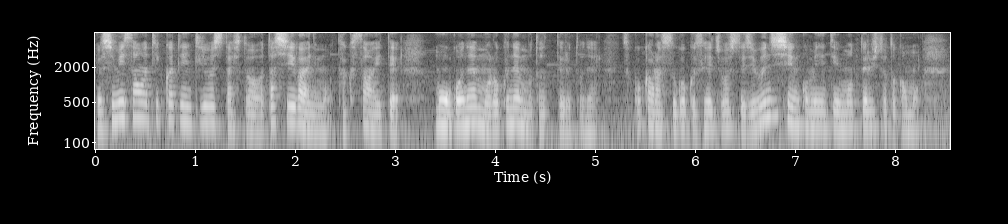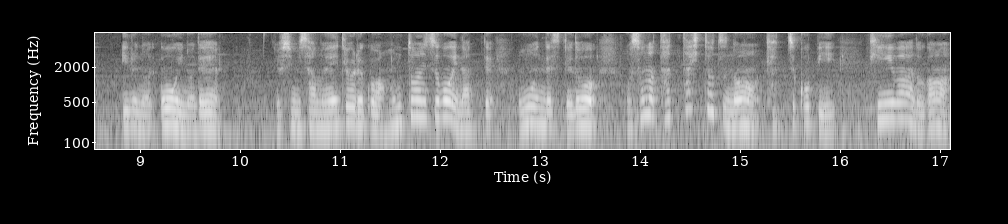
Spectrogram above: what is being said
よしみさんをきっかけに起業した人は私以外にもたくさんいてもう5年も6年も経ってるとねそこからすごく成長して自分自身コミュニティ持ってる人とかもいるの多いので。よしみさんの影響力は本当にすごいなって思うんですけどそのたった一つのキャッチコピーキーワードが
